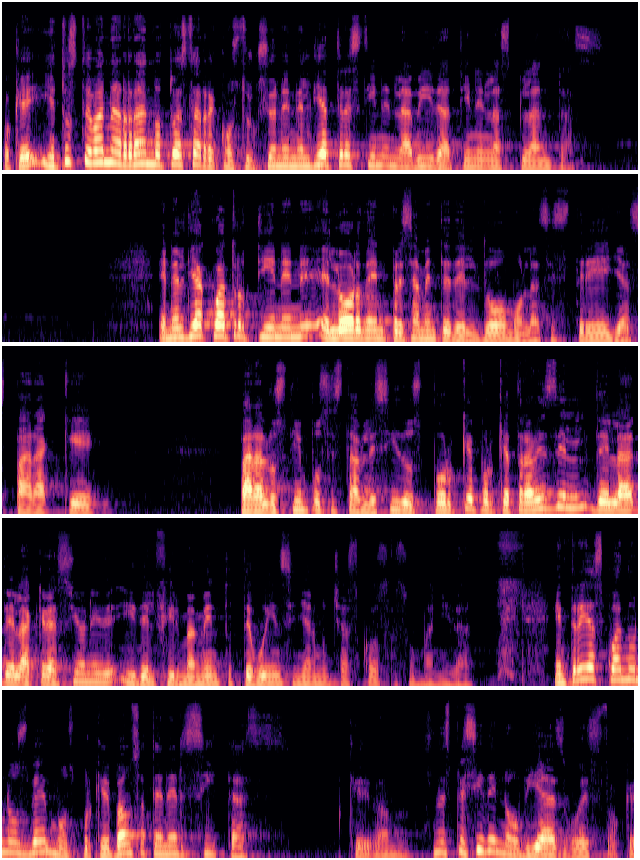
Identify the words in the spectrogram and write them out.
Ok, y entonces te va narrando toda esta reconstrucción. En el día 3 tienen la vida, tienen las plantas. En el día 4 tienen el orden precisamente del domo, las estrellas. ¿Para qué? para los tiempos establecidos. ¿Por qué? Porque a través de, la, creación y, del firmamento te voy a enseñar muchas cosas, humanidad. Entre ellas, cuando nos vemos? Porque vamos a tener citas. Vamos, es una especie de noviazgo esto, ¿ok?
